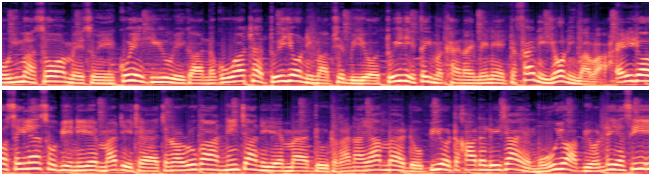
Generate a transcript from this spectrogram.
ပုံကြီးမှာဆော့ရမယ်ဆိုရင်ကိုယ့်ရဲ့ hero တွေကငကူဝါထက်သွေးရော့နေမှာဖြစ်ပြီးတော့သွေးတွေတိတ်မခံနိုင်မင်းနဲ့ defend တွေရော့နေမှာပါ။အဲ့ဒီတော့စိတ်လန်းဆိုပြနေတဲ့ match တွေထက်ကျွန်တော်တို့ကနှင်းကြနေတဲ့ match တို့တခါနာရ match တို့ပြီးတော့တခါတလေကျရင်မိုးရွာပြီးတော့လျှက်စီးရ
